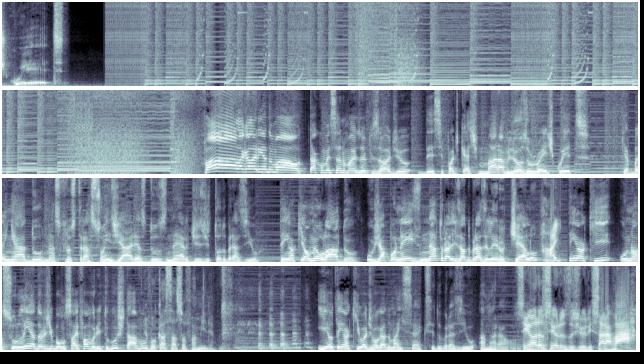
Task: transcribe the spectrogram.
Rage Quit. Fala galerinha do mal! Tá começando mais um episódio desse podcast maravilhoso Rage Quit, que é banhado nas frustrações diárias dos nerds de todo o Brasil. Tenho aqui ao meu lado o japonês naturalizado brasileiro Cello. Ai. Tenho aqui o nosso lenhador de bonsai favorito, Gustavo. Eu vou caçar sua família. E eu tenho aqui o advogado mais sexy do Brasil, Amaral. Senhoras e senhores do júri, saravá!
